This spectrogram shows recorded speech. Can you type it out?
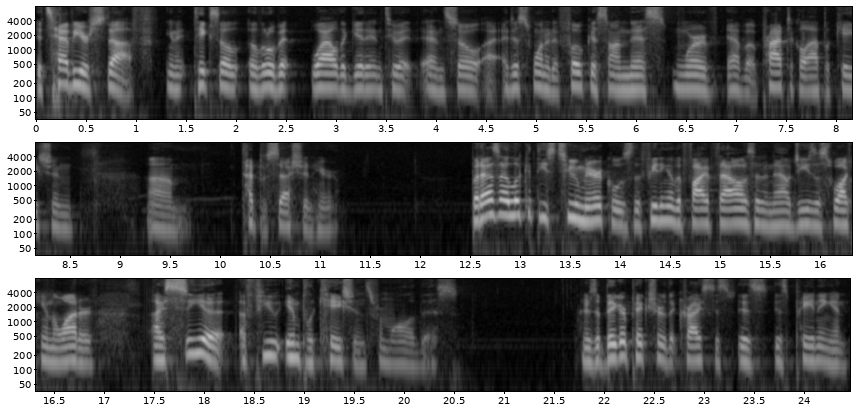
it's heavier stuff. And it takes a, a little bit while to get into it. And so I, I just wanted to focus on this more of, a practical application um, type of session here. But as I look at these two miracles, the feeding of the 5,000 and now Jesus walking in the water, I see a, a few implications from all of this. There's a bigger picture that Christ is, is, is painting, and,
